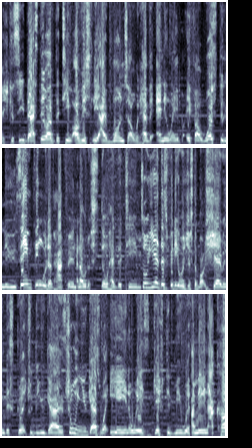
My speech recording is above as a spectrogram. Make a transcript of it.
As you can see that I still have the team. Obviously, I won, so I would have it anyway. But if I was to lose, same thing would have happened and I would have still had the team. So yeah, this video is just about sharing this glitch with you guys, showing you guys what EA in a way has gifted me with. I mean, I can't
